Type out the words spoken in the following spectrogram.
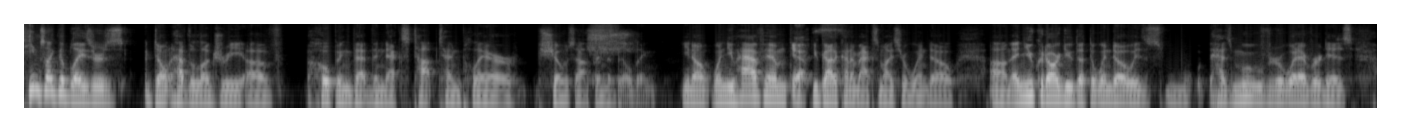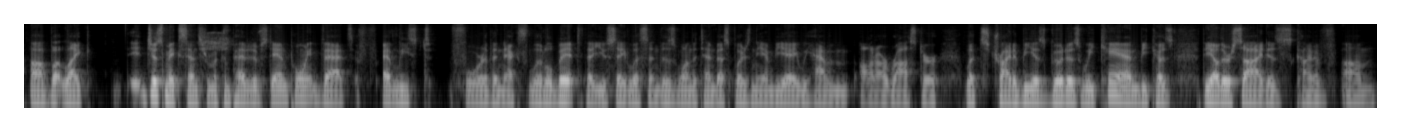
teams like the Blazers don't have the luxury of hoping that the next top 10 player shows up in the building. You know, when you have him, yeah. you got to kind of maximize your window. Um, and you could argue that the window is has moved or whatever it is. Uh, but like, it just makes sense from a competitive standpoint that f- at least for the next little bit that you say, listen, this is one of the 10 best players in the NBA. We have him on our roster. Let's try to be as good as we can because the other side is kind of um,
